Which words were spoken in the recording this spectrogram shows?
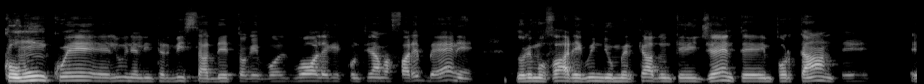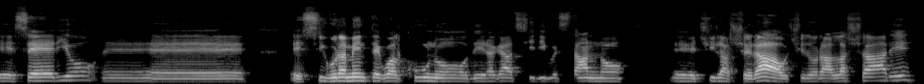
comunque, lui nell'intervista ha detto che vuole che continuiamo a fare bene, dovremo fare quindi un mercato intelligente, importante, e serio. Eh, e sicuramente qualcuno dei ragazzi di quest'anno eh, ci lascerà o ci dovrà lasciare,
